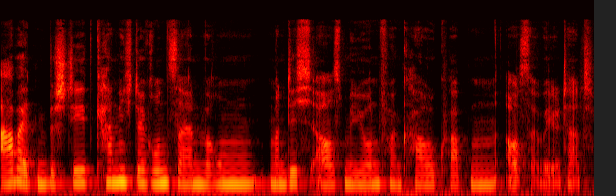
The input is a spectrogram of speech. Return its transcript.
Arbeiten besteht, kann nicht der Grund sein, warum man dich aus Millionen von Kaulquappen auserwählt hat.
